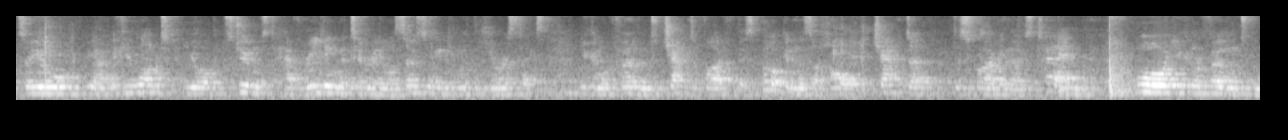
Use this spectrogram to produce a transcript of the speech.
so you know, if you want your students to have reading material associated with the heuristics, you can refer them to chapter 5 of this book, and there's a whole chapter describing those 10. Or you can refer them to the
